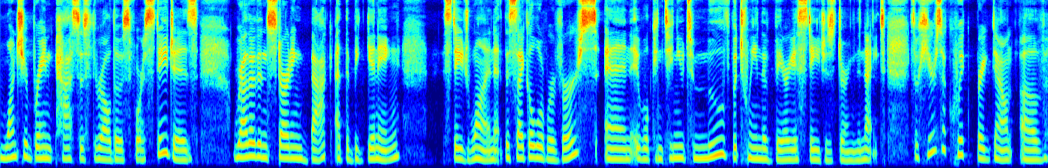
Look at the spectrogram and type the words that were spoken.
Once your brain passes through all those four stages, rather than starting back at the beginning stage one, the cycle will reverse and it will continue to move between the various stages during the night. So here's a quick breakdown of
